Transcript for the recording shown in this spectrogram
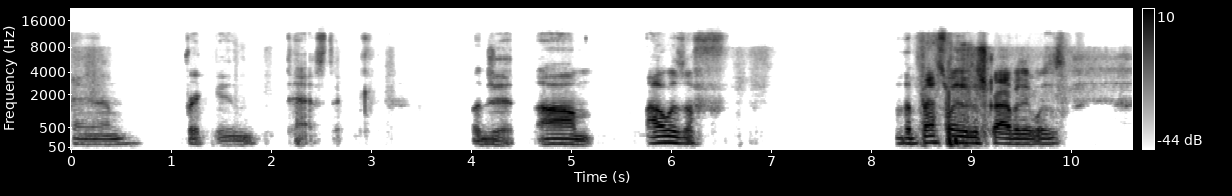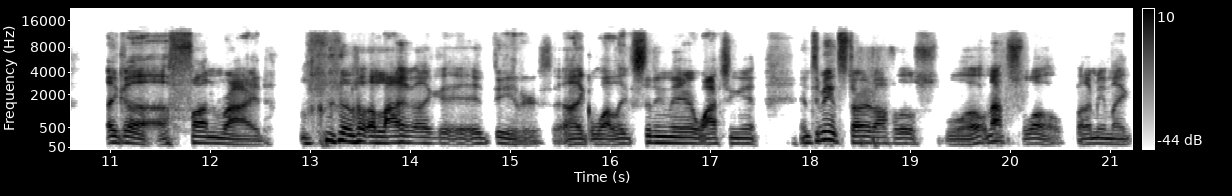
fan freaking tastic. Legit. Um, I was a. F- the best way to describe it, it was like a, a fun ride a live like in theaters like while like sitting there watching it and to me it started off a little slow not slow but i mean like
